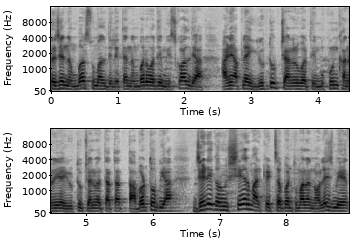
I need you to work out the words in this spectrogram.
तर जे नंबर्स तुम्हाला दिले त्या नंबरवरती मिस कॉल द्या आणि आपल्या यूट्यूब चॅनलवरती मुकुंद खानोली या यूट्यूब चॅनलवर आता ताबडतोब या. जेणेकरून शेअर मार्केटचं पण तुम्हाला नॉलेज मिळेल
